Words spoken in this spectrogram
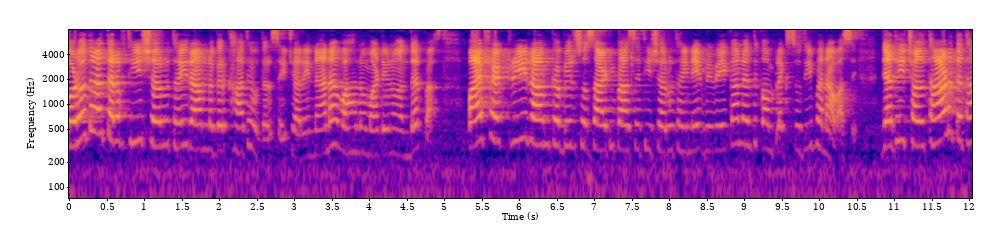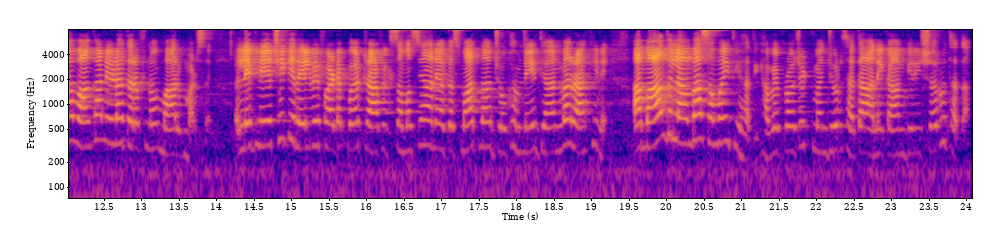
Kadodara તરફથી શરૂ થઈ રામનગર ખાતે ઉતરશે, જ્યારે નાના વાહનો માટેનો underpass pipe factory Ramkabir society પાસેથી શરૂ થઈને વિવેકાનંદ કોમ્પ્લેક્સ સુધી બનાવાશે, જ્યાંથી છલથાણ તથા વાંકાનેડા તરફનો માર્ગ મળશે. ઉલ્લેખનીય છે કે રેલવે ફાટક પર ટ્રાફિક સમસ્યા અને અકસ્માતના જોખમને ધ્યાનમાં રાખીને આ માંગ લાંબા સમયથી હતી. હવે પ્રોજેક્ટ મંજૂર થતા અને કામગીરી શરૂ થતા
